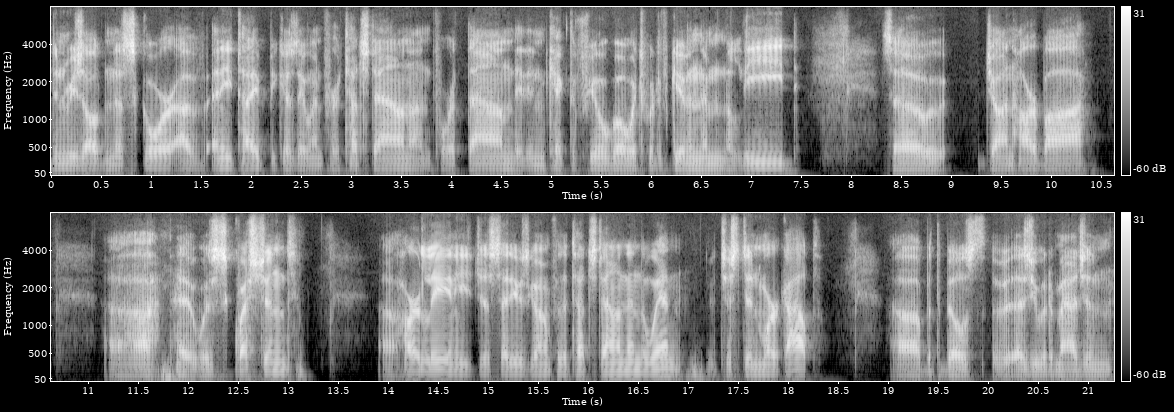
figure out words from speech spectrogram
didn't result in a score of any type because they went for a touchdown on fourth down. They didn't kick the field goal, which would have given them the lead. So John Harbaugh uh, was questioned uh, hardly, and he just said he was going for the touchdown and the win. It just didn't work out. Uh, but the Bills, as you would imagine,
